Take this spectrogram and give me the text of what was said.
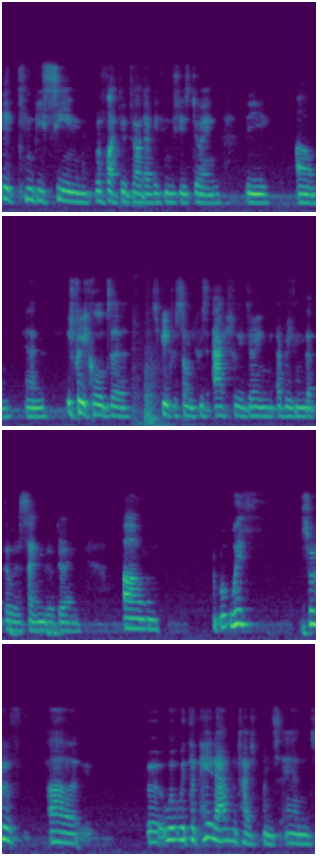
it can be seen reflected throughout everything she's doing. The um, and it's pretty cool to speak with someone who's actually doing everything that they're saying they're doing um, with sort of uh, uh with the paid advertisements and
